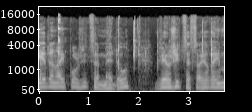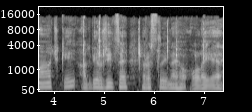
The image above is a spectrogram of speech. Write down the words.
1,5 lžice medu, dvě lžice sojové máčky a dvě lžice rostlinného oleje.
